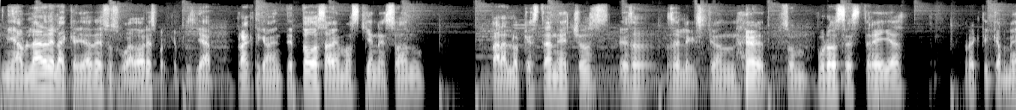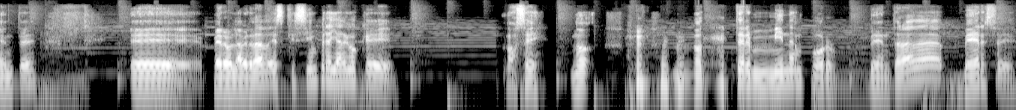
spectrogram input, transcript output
Ni hablar de la calidad de sus jugadores, porque pues ya prácticamente todos sabemos quiénes son, para lo que están hechos. Esa selección son puros estrellas prácticamente. Eh, pero la verdad es que siempre hay algo que, no sé, no, no terminan por de entrada verse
